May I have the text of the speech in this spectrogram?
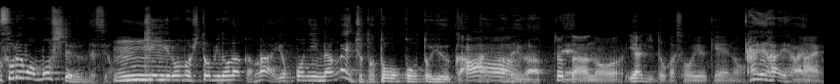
それも模してるんですよ。ん。金色の瞳の中が横に長いちょっと瞳孔というかはい、あれがあって。ちょっとあのヤギとかそういう系の。はいはいはい、はい。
